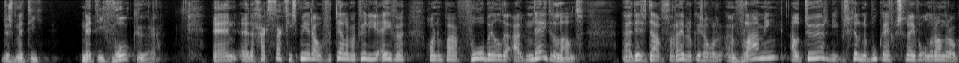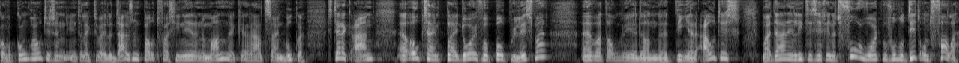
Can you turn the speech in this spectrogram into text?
dus met die, met die voorkeuren. En uh, daar ga ik straks iets meer over vertellen, maar ik wil hier even gewoon een paar voorbeelden uit Nederland uh, dit is David van Rijbroek, is over een Vlaming, auteur, die verschillende boeken heeft geschreven, onder andere ook over Congo. Het is een intellectuele duizendpoot, fascinerende man. Ik raad zijn boeken sterk aan. Uh, ook zijn pleidooi voor populisme, wat al meer dan tien jaar oud is. Maar daarin liet hij zich in het voorwoord bijvoorbeeld dit ontvallen.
